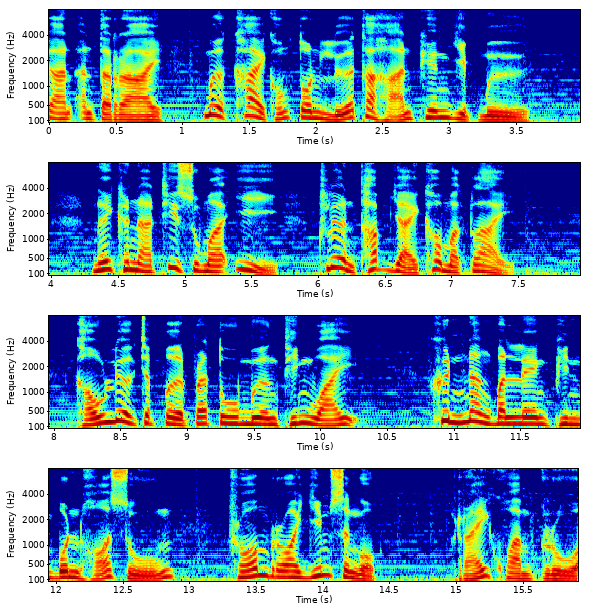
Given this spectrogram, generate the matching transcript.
การณ์อันตรายเมื่อค่ายของตนเหลือทหารเพียงหยิบมือ ในขณะที่สุมาอี้เคลื่อนทัพใหญ่เข้ามาใกล้ เขาเลือกจะเปิดประตูเมืองทิ้งไว้ ขึ้นนั่งบรรเลงพินบนหอสูง พร้อมรอยยิ้มสงบ ไร้ความกลัว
